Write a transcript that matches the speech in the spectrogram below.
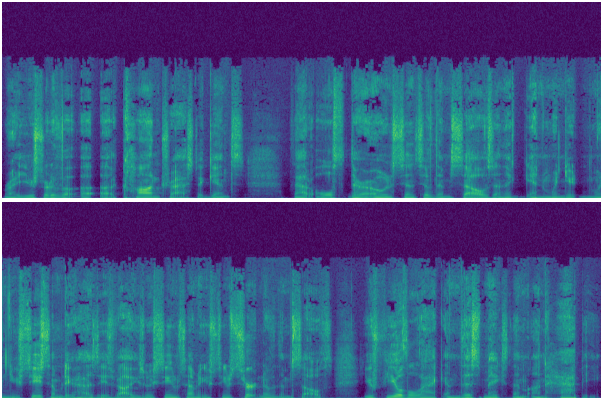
right? You're sort of a, a, a contrast against that all their own sense of themselves, and and when you when you see somebody who has these values, we see somebody who seems certain of themselves, you feel the lack, and this makes them unhappy,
